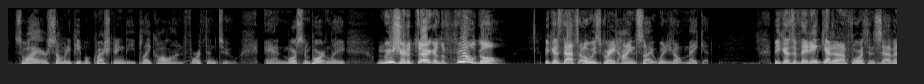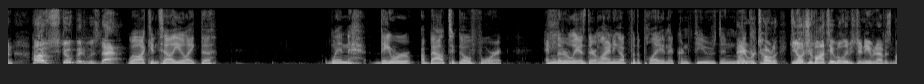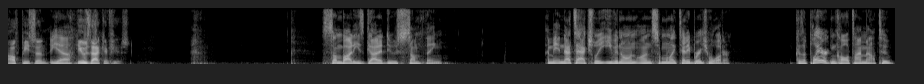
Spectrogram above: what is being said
So, why are so many people questioning the play call on fourth and two? And most importantly, we should have taken the field goal because that's always great hindsight when you don't make it. Because if they didn't get it on fourth and seven, how stupid was that? Well, I can tell you, like the when they were about to go for it, and literally as they're lining up for the play, and they're confused, and They Mike- were totally. Do you know Javonte Williams didn't even have his mouthpiece in? yeah. He was that confused. Somebody's got to do something. I mean, that's actually even on on someone like Teddy Bridgewater, because a player can call timeout too.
